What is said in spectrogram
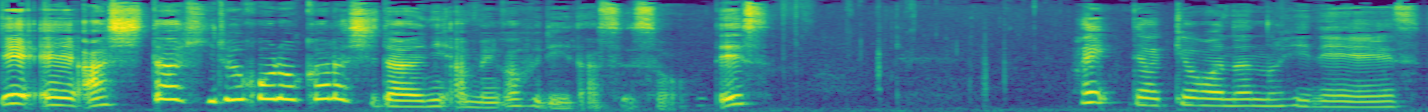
で、えー、明日昼頃から次第に雨が降り出すそうです。はい。では今日は何の日です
